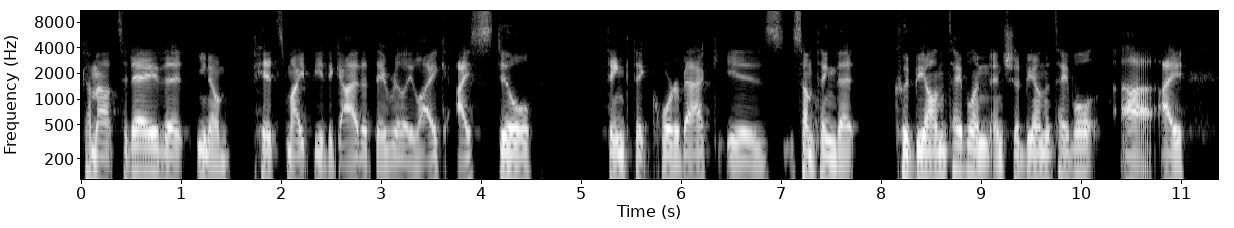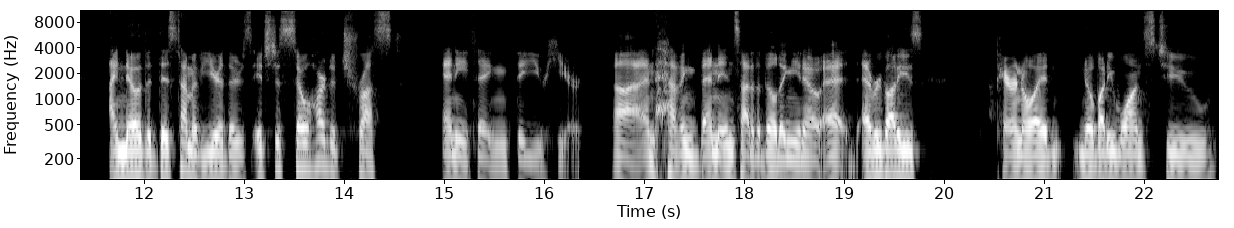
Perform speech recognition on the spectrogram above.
come out today that, you know, Pitts might be the guy that they really like. I still think that quarterback is something that could be on the table and, and should be on the table. Uh, I I know that this time of year, there's it's just so hard to trust anything that you hear. Uh, and having been inside of the building, you know, everybody's paranoid. Nobody wants to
